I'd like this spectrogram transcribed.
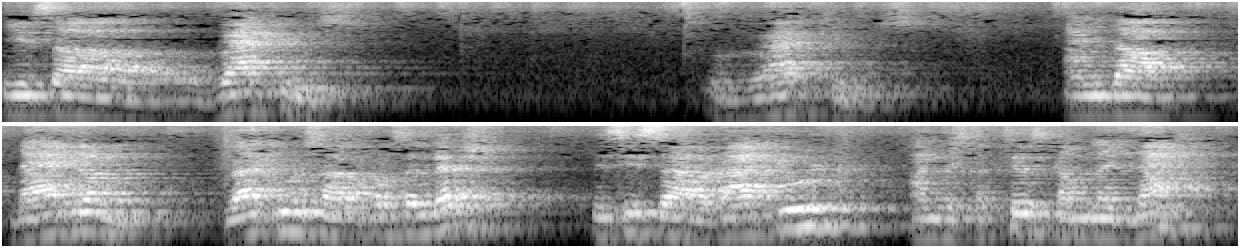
is uh, vacuoles. Vacuoles. And the diagram vacuoles are represented. This is uh, a vacuole and the structures come like that.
